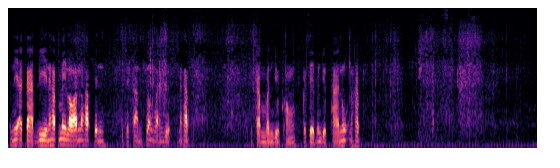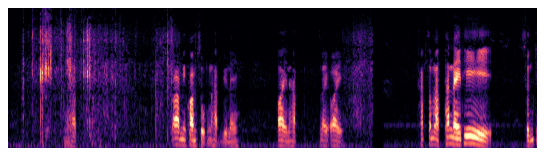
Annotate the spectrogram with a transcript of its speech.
วันนี้อากาศดีนะครับ ไม่ร้อนนะครับ เป็นกิจกรรมช่วงวันหยุดนะครับ กิจกรรมวันหยุดของเกษตรวันหยุดพานุนะครับนะครับ ก็มีความสุขนะครับอยู่ในอ้อยนะครับไรอ้อย ครับสำหรับท่านใดที่ สนใจ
